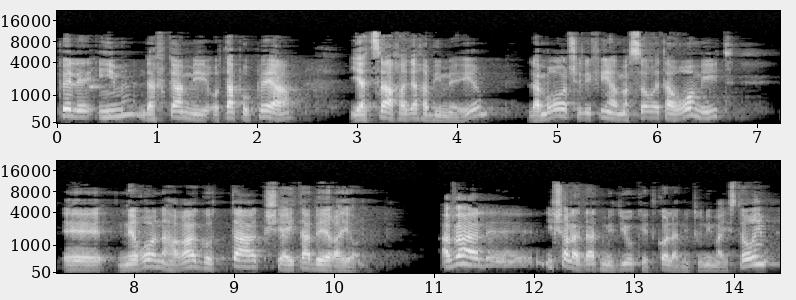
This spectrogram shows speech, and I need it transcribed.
פלא אם דווקא מאותה פופאה יצא אחר כך רבי מאיר למרות שלפי המסורת הרומית נירון הרג אותה כשהיא הייתה בהיריון. אבל אה, אי אפשר לדעת בדיוק את כל הנתונים ההיסטוריים.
